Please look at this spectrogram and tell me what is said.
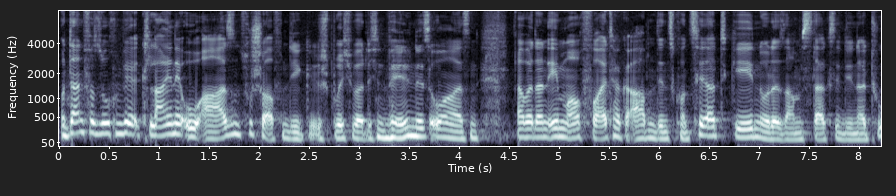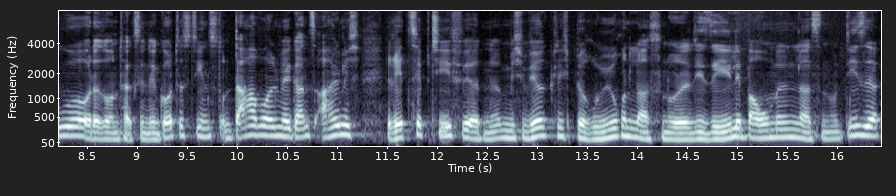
Und dann versuchen wir kleine Oasen zu schaffen, die sprichwörtlichen Wellness-Oasen. Aber dann eben auch Freitagabend ins Konzert gehen oder samstags in die Natur oder sonntags in den Gottesdienst. Und da wollen wir ganz eigentlich rezeptiv werden, mich wirklich berühren lassen oder die Seele baumeln lassen. Und diese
